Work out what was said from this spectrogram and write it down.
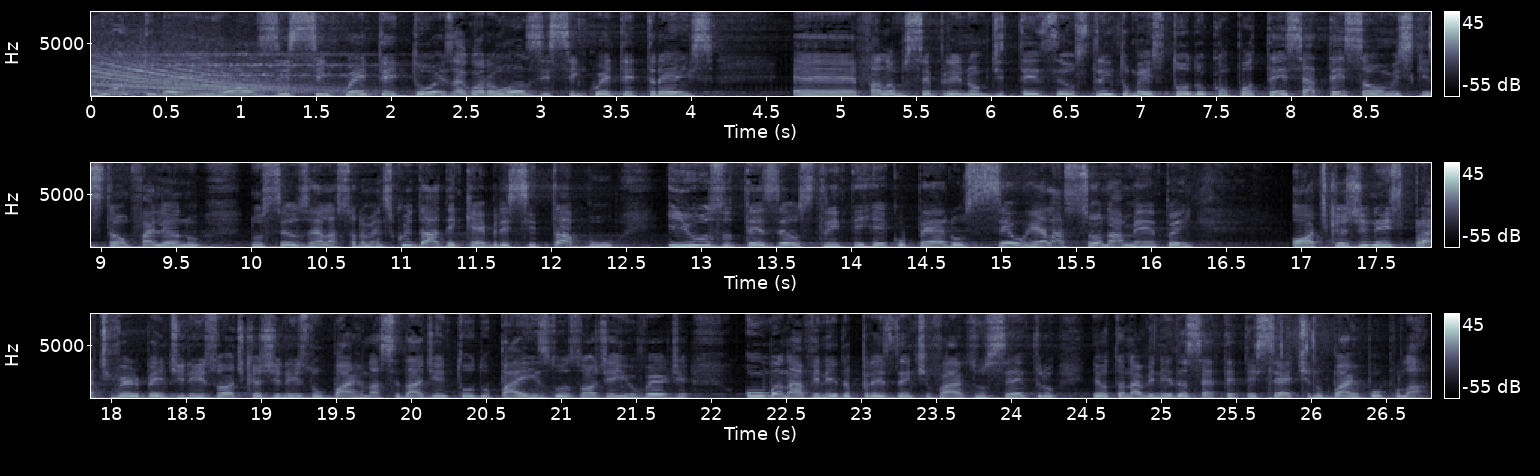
Muito bem, 11:52 agora 11:53 é, falamos sempre em nome de Teseus 30 o mês todo com potência. Atenção, homens que estão falhando nos seus relacionamentos. Cuidado e quebre esse tabu e use o Teseus 30 e recupera o seu relacionamento, hein? Óticas Diniz, pra te ver bem Diniz, Óticas Diniz no bairro, na cidade, em todo o país, duas lojas em Rio Verde, uma na Avenida Presidente Vargas no centro e outra na Avenida 77 no bairro Popular.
